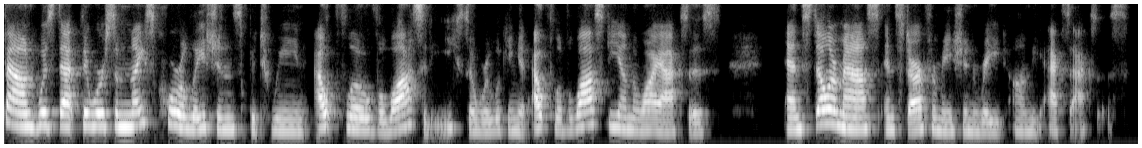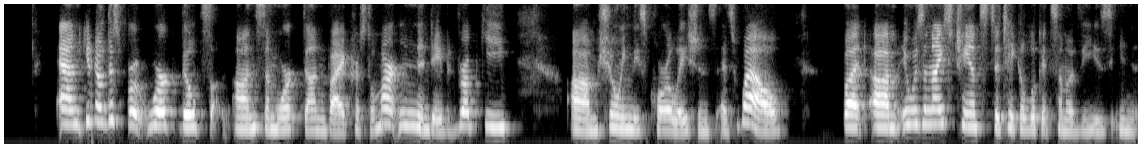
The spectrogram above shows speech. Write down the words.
found was that there were some nice correlations between outflow velocity. So we're looking at outflow velocity on the y-axis and stellar mass and star formation rate on the x-axis. And you know, this work builds on some work done by Crystal Martin and David Rupke, um, showing these correlations as well. But um, it was a nice chance to take a look at some of these in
